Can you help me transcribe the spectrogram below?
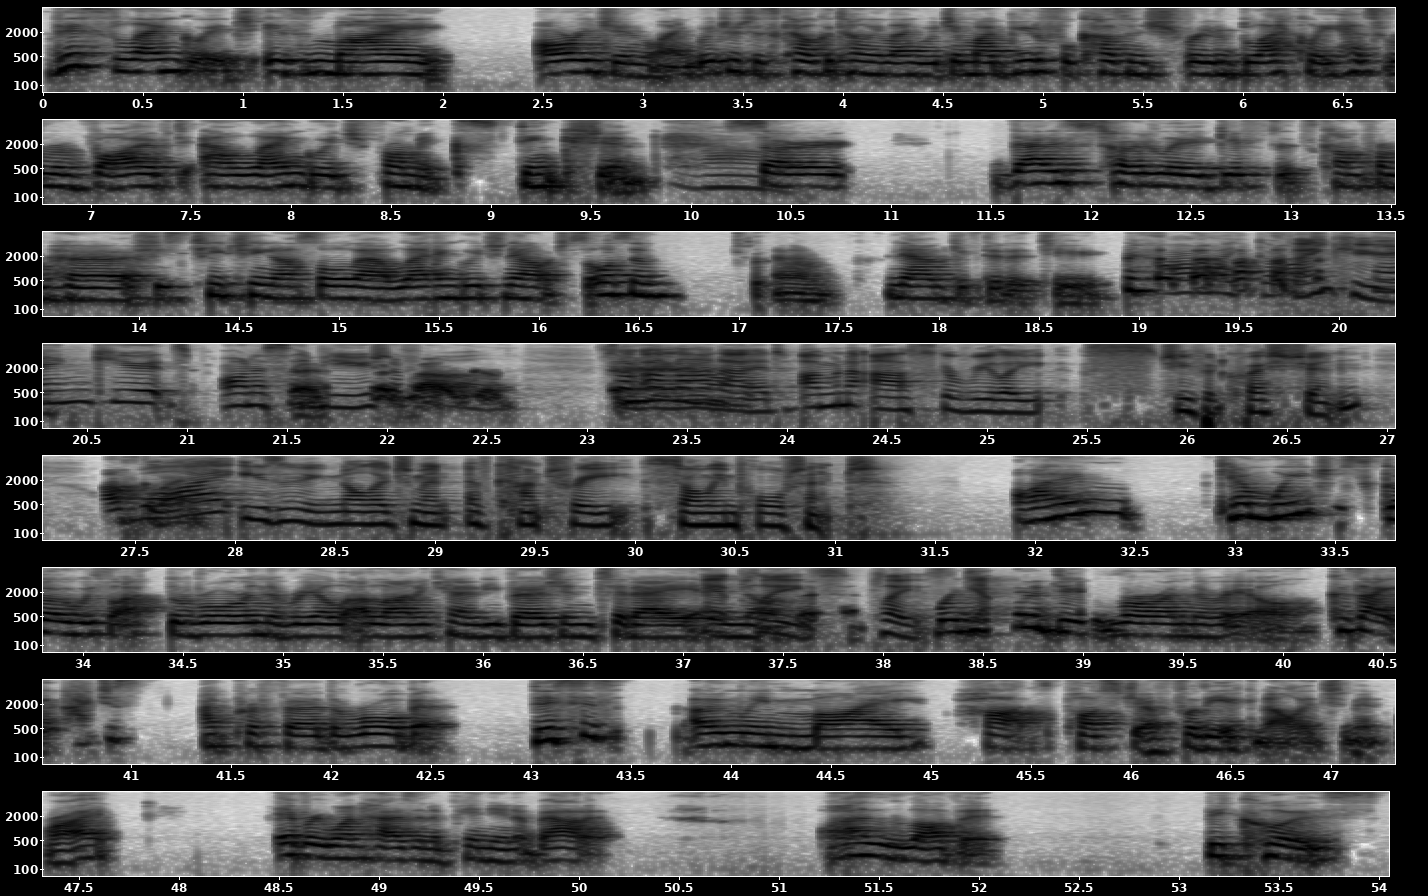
This language is my origin language, which is Kalkatungu language, and my beautiful cousin Shree Blackley has revived our language from extinction. Wow. So that is totally a gift that's come from her. She's teaching us all our language now, which is awesome. Um, now gifted it to you. oh my god! Thank you. Thank you. It's honestly That's beautiful. So, Alana, I'm going to ask a really stupid question. Ask Why away. is an acknowledgement of country so important? I'm. Can we just go with like the raw and the real Alana Kennedy version today? Yeah, please, please. We're just going to do raw and the real because I, I just I prefer the raw, but this is only my heart's posture for the acknowledgement, right? Everyone has an opinion about it. I love it because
